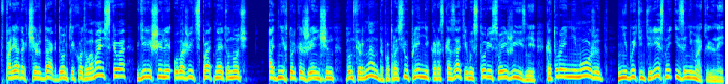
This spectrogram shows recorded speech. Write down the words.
в порядок чердак Дон Кихота Ломанческого, где решили уложить спать на эту ночь одних только женщин, Дон Фернандо попросил пленника рассказать им историю своей жизни, которая не может не быть интересной и занимательной,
